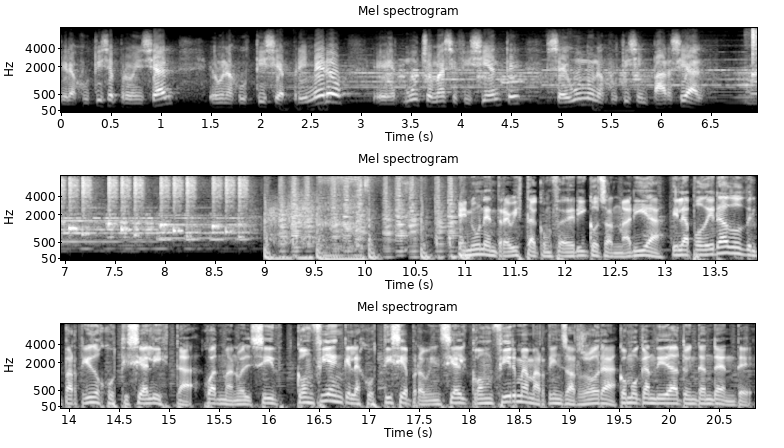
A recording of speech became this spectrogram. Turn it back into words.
Que la justicia provincial es una justicia, primero, eh, mucho más eficiente, segundo, una justicia imparcial. En una entrevista con Federico María, el apoderado del Partido Justicialista, Juan Manuel Cid, confía en que la justicia provincial confirme a Martín Zarlora como candidato a intendente.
